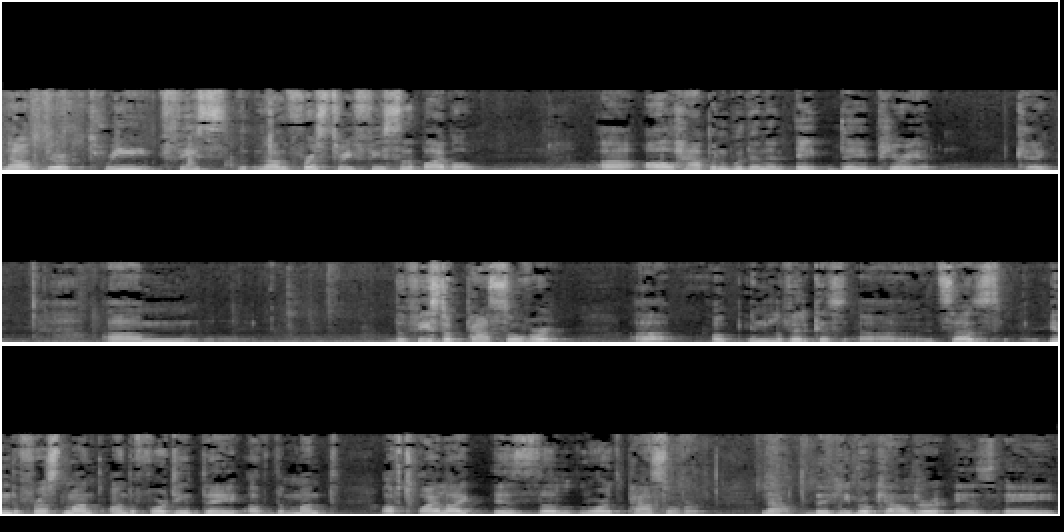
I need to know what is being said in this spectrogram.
Now, there are three feasts. Now, the first three feasts of the Bible uh, all happen within an eight day period. Okay? Um, the Feast of Passover uh, in Leviticus, uh, it says, in the first month, on the 14th day of the month of twilight, is the Lord's Passover. Now, the Hebrew calendar is a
